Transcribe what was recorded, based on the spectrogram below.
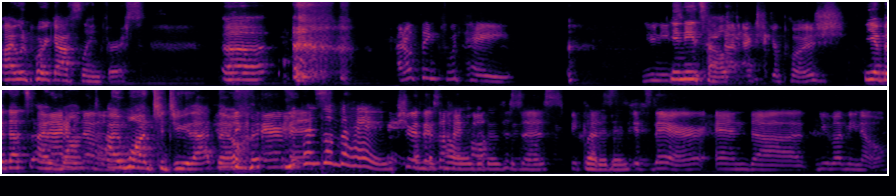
I would pour gasoline first. Uh, I don't think with hay you need He to needs help. that extra push. Yeah, but that's I, I want. I want to do that though. Experiments. Depends on the hay. Make sure there's like, a how it is hypothesis but because it is. it's there, and uh, you let me know.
